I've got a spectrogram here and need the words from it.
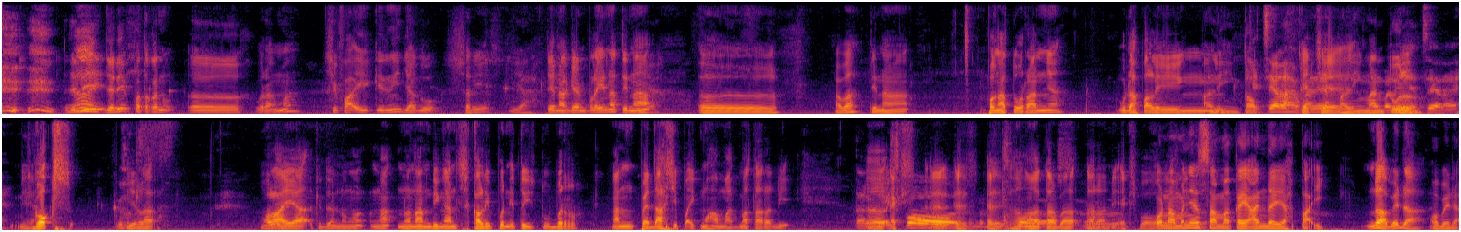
Jadi- jadi jadi patokan eh orang mah si Faik ini jago serius. Iya. Tina gameplay nah tina Iya. eh apa? Tina pengaturannya udah paling Paling top. Kece lah. Kece. Paling mantul. kece lah ya. Ya. Goks. Gila. Malaya gitu nonandingan sekalipun itu youtuber kan pedah si Paik Muhammad mah tara di Taruh eh, di expose, eh, eh, tara tara di expose. Kok namanya gitu. sama kayak Anda ya, Paik? Enggak beda. Oh, beda.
